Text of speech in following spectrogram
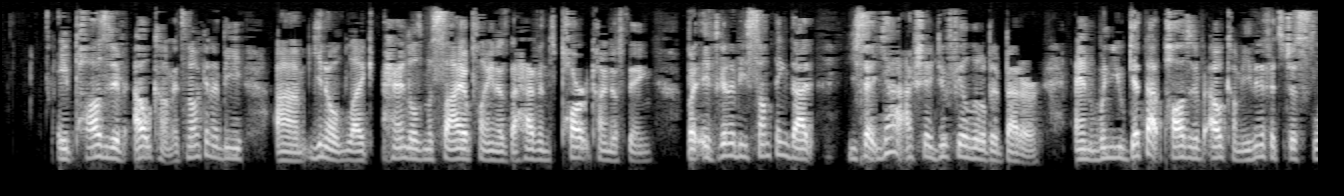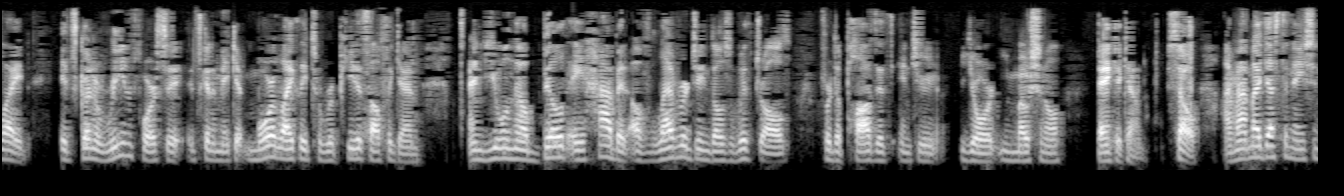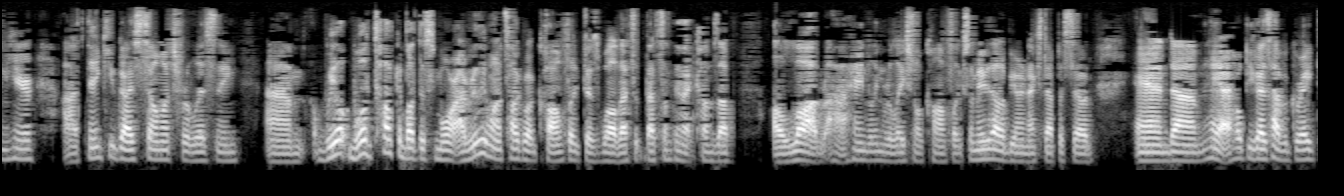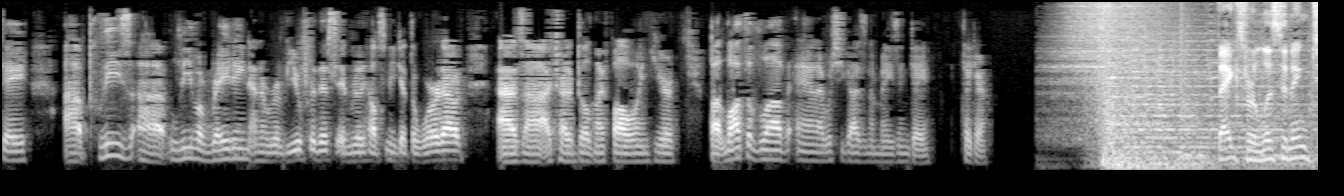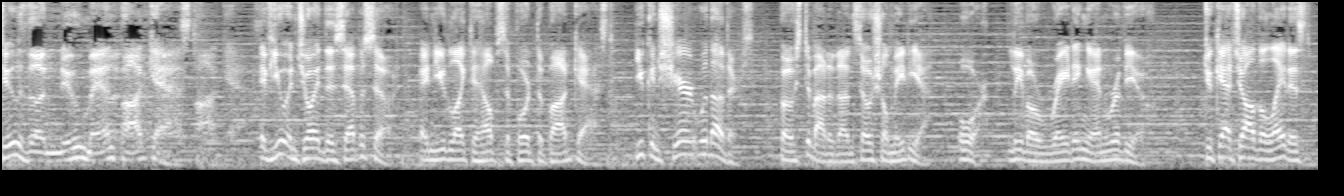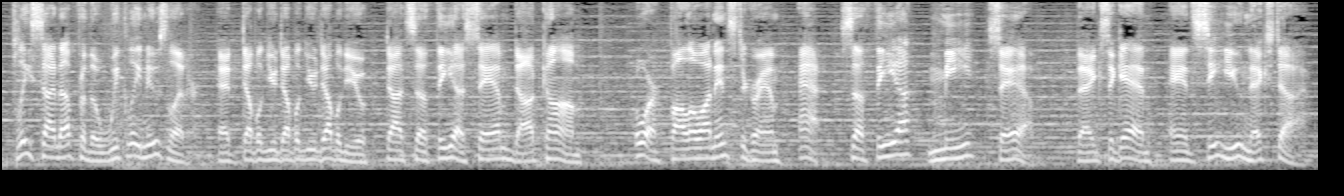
a positive outcome. It's not going to be, um, you know, like Handel's Messiah playing as the heavens part kind of thing, but it's going to be something that you say, yeah, actually, I do feel a little bit better. And when you get that positive outcome, even if it's just slight, it's going to reinforce it. It's going to make it more likely to repeat itself again. And you will now build a habit of leveraging those withdrawals for deposits into your emotional bank account. So I'm at my destination here. Uh, thank you guys so much for listening. Um, we'll we'll talk about this more. I really want to talk about conflict as well. That's that's something that comes up a lot, uh, handling relational conflict. So maybe that'll be our next episode. And um, hey, I hope you guys have a great day. Uh, please uh, leave a rating and a review for this. It really helps me get the word out as uh, I try to build my following here. But lots of love, and I wish you guys an amazing day. Take care. Thanks for listening to the New Man Podcast. If you enjoyed this episode and you'd like to help support the podcast, you can share it with others, post about it on social media, or leave a rating and review. To catch all the latest, please sign up for the weekly newsletter at www.sathiyasam.com or follow on Instagram at Sathia Me Sam. Thanks again and see you next time.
